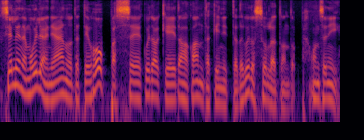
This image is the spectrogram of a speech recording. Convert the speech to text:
Selline mulje on jäänud, et Euroopas see kuidagi ei taha kanda kinnitada, kuidas sulle tundub, on see nii?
